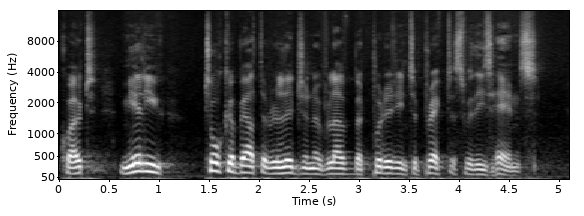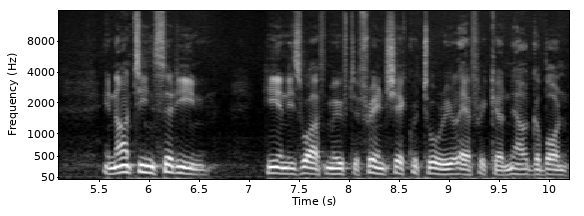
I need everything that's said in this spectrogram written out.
quote, merely talk about the religion of love, but put it into practice with his hands. In 1913, He and his wife moved to French Equatorial Africa, now Gabon,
